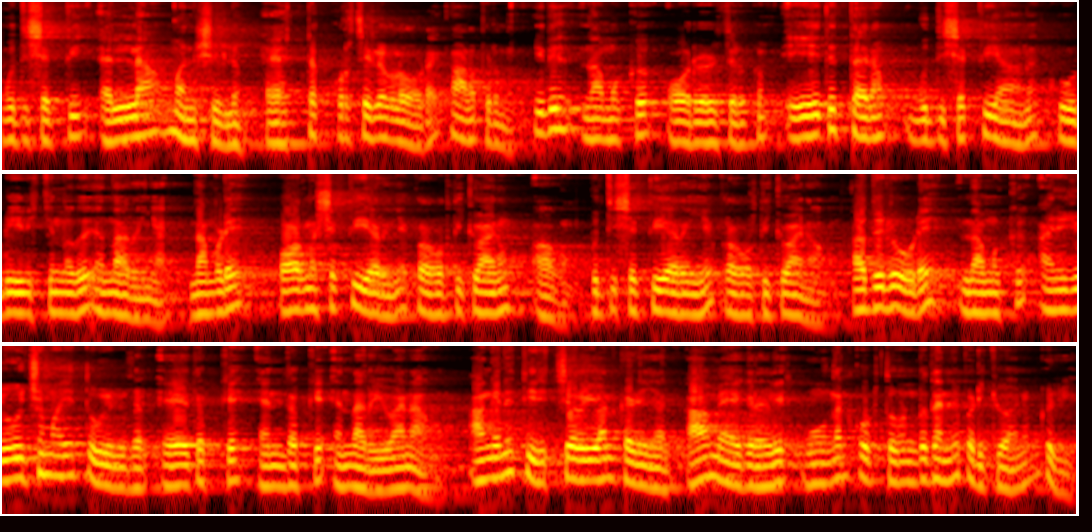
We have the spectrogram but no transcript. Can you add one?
ബുദ്ധിശക്തി എല്ലാ മനുഷ്യരിലും ഏറ്റക്കുറച്ചിലുകളോടെ കാണപ്പെടുന്നു. ഇതിൽ നമുക്ക് ഓരോരുത്തർക്കും ഏത് തരം ബുദ്ധിശക്തിയാണ് കൂടിയിരിക്കുന്നത് എന്നറിഞ്ഞാൽ നമ്മുടെ ഓർമ്മശക്തി ഇറങ്ങി പ്രവർത്തിക്കുവാനും ആകും. ബുദ്ധിശക്തി ഇറങ്ങി പ്രവർത്തിക്കുവാനാകും. അതിലൂടെ നമുക്ക് അനുയോജ്യമായ തൊഴിലുകൾ ഏതൊക്കെ എന്തൊക്കെ എന്നറിയുവാനാകും. അങ്ങനെ തിരിച്ചറിയുവാൻ കഴിഞ്ഞാൽ ആ മേഖലയിൽ മൂന്നൽ കൊടുത്തുകൊണ്ട് തന്നെ പഠിക്കുവാനും കഴിയും.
